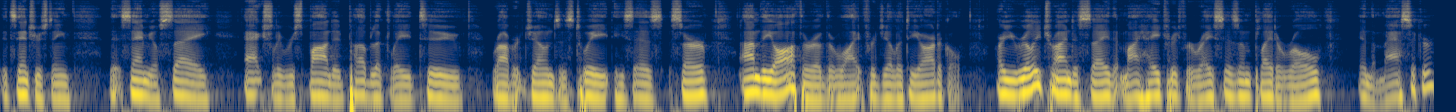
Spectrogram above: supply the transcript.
it's interesting that Samuel Sey actually responded publicly to Robert Jones's tweet. He says, "Sir, I'm the author of the White Fragility article. Are you really trying to say that my hatred for racism played a role?" In the massacre,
